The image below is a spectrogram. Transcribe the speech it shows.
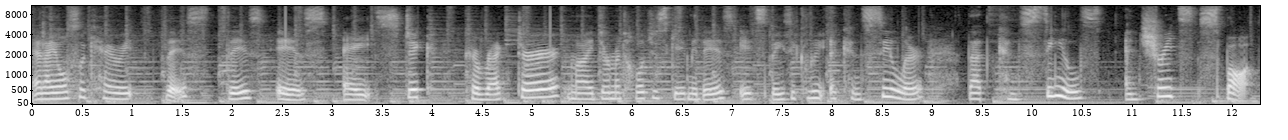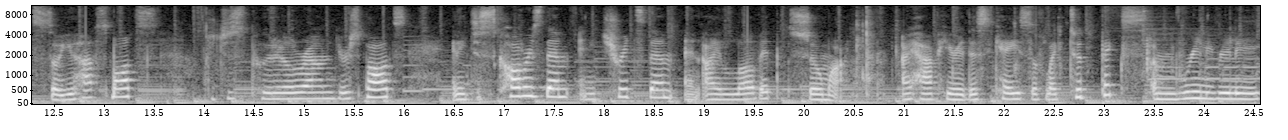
And I also carried this. This is a stick corrector. My dermatologist gave me this. It's basically a concealer that conceals and treats spots. So you have spots, you just put it around your spots and it just covers them and it treats them and I love it so much. I have here this case of like toothpicks. I'm really, really,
